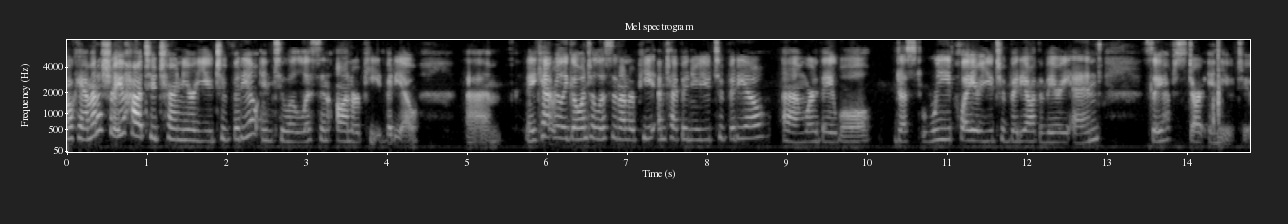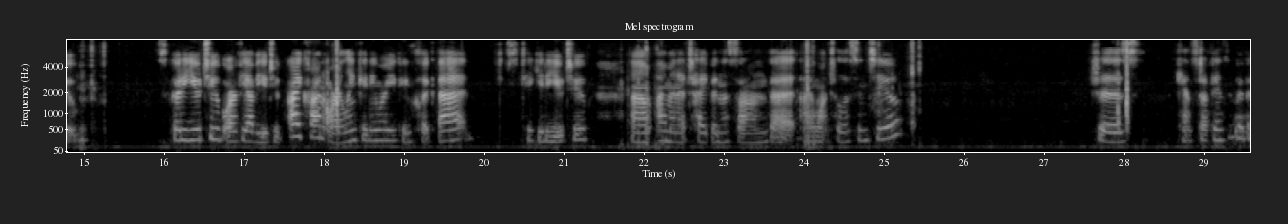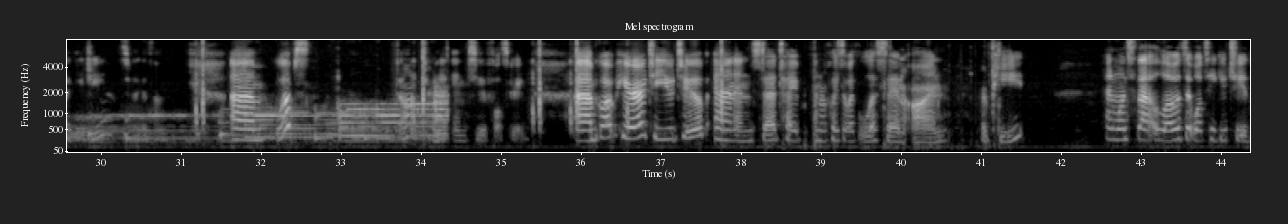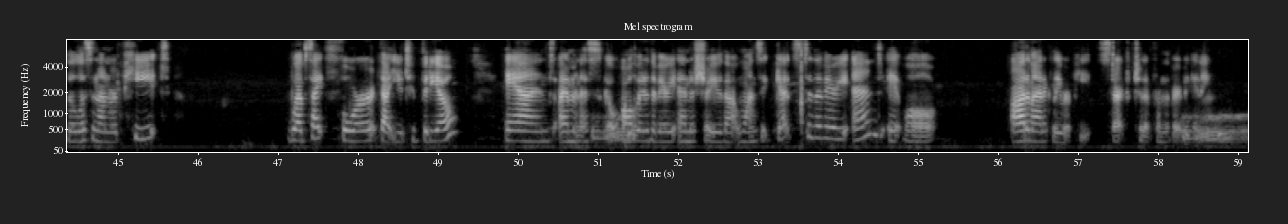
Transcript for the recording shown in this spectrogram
Okay, I'm going to show you how to turn your YouTube video into a listen on repeat video. Um, now you can't really go into listen on repeat and type in your YouTube video um, where they will just replay your YouTube video at the very end. So you have to start in YouTube. So go to YouTube or if you have a YouTube icon or a link anywhere you can click that. Just take you to YouTube. Um, I'm going to type in the song that I want to listen to. Which is can't Stop Dancing by Becky G. It's a really good song. Um, whoops. Don't turn it into full screen. Um, go up here to YouTube and instead type and replace it with listen on repeat. And once that loads, it will take you to the listen on repeat website for that YouTube video. And I'm going to go all the way to the very end to show you that once it gets to the very end, it will automatically repeat. Start to the, from the very beginning.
